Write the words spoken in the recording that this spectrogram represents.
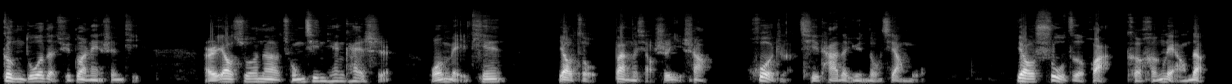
更多的去锻炼身体，而要说呢，从今天开始，我每天要走半个小时以上，或者其他的运动项目，要数字化、可衡量的。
